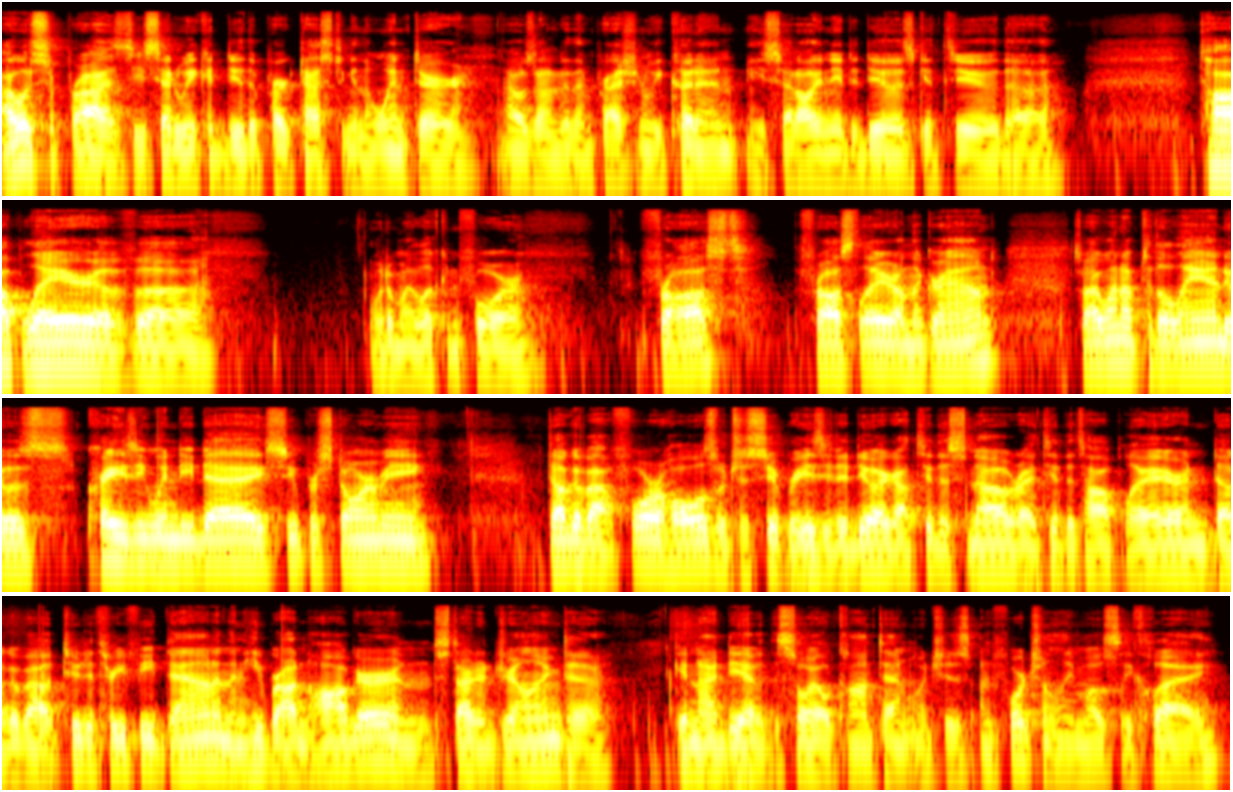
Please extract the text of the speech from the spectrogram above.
I was surprised. He said we could do the perc testing in the winter. I was under the impression we couldn't. He said all you need to do is get to the top layer of uh, what am I looking for? Frost, frost layer on the ground. So I went up to the land. It was crazy windy day, super stormy. Dug about four holes, which is super easy to do. I got through the snow right through the top layer and dug about two to three feet down. And then he brought an auger and started drilling to get an idea of the soil content, which is unfortunately mostly clay.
